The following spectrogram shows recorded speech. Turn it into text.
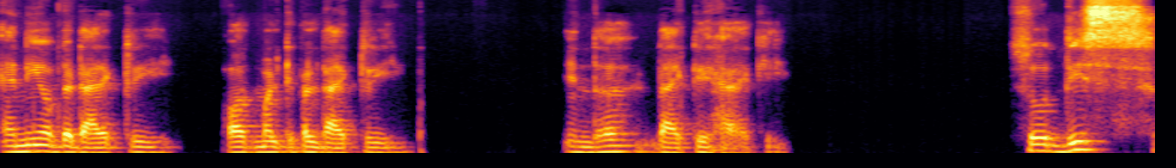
any of the directory or multiple directory in the directory hierarchy. So this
